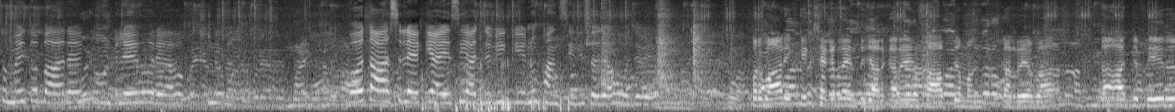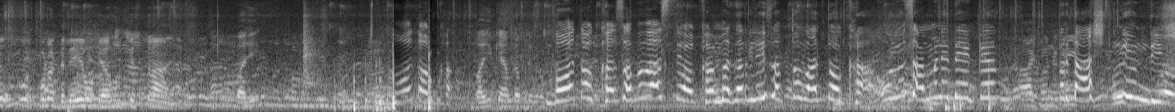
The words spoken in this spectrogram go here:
ਸਮਝ ਤੋਂ ਬਾਹਰ ਹੈ ਕਿਉਂ ਡਿਲੇ ਹੋ ਰਿਹਾ ਵਾ ਕੁਝ ਨਹੀਂ ਪਤਾ। ਬਹੁਤ ਆਸ ਲੈ ਕੇ ਆਏ ਸੀ ਅੱਜ ਵੀ ਕਿ ਇਹਨੂੰ ਫਾਂਸੀ ਦੀ ਸਜ਼ਾ ਹੋ ਜਾਵੇ। ਪਰਿਵਾਰ ਇੱਕ ਇੱਕ ਸੈਕਿੰਡ ਦਾ ਇੰਤਜ਼ਾਰ ਕਰ ਰਿਹਾ ਇਨਸਾਫ ਦੀ ਮੰਗ ਕਰ ਰਿਹਾ ਵਾ। ਤਾਂ ਅੱਜ ਫਿਰ ਉਹ ਥੋੜਾ ਡਿਲੇ ਹੋ ਗਿਆ ਹੁਣ ਕਿਸ ਤਰ੍ਹਾਂ ਹੈ? ਬਾਜੀ ਬਹੁਤ ਔਖਾ। ਬਾਜੀ ਕੈਮਰਾ ਪਰ ਬਹੁਤ ਔਖਾ ਸਭ ਵਾਸਤੇ ਔਖਾ ਮਦਰ ਲਈ ਸਭ ਤੋਂ ਵੱਧ ਔਖਾ। ਉਹਨੂੰ ਸਾਹਮਣੇ ਦੇਖ ਕੇ ਬਰਦਾਸ਼ਤ ਨਹੀਂ ਹੁੰਦੀ ਉਹ।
